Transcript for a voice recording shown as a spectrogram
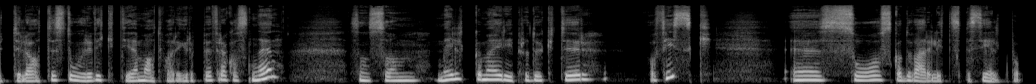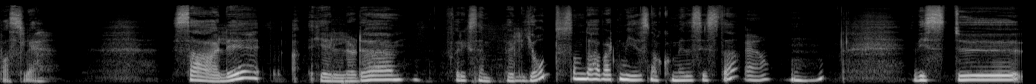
utelater store, viktige matvaregrupper fra kosten din, sånn som melk og meieriprodukter og fisk, så skal du være litt spesielt påpasselig. Særlig gjelder det for eksempel jod, som det har vært mye snakk om i det siste. Ja. Hvis du,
